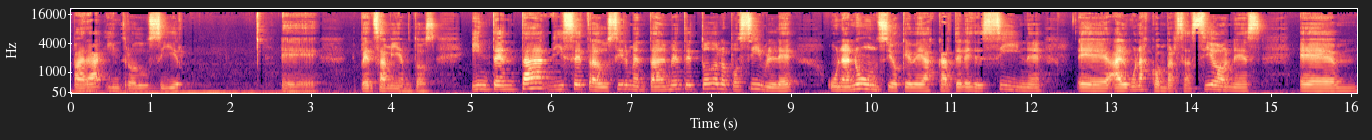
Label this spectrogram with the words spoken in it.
para introducir eh, pensamientos. Intenta, dice, traducir mentalmente todo lo posible, un anuncio que veas, carteles de cine, eh, algunas conversaciones. Em,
